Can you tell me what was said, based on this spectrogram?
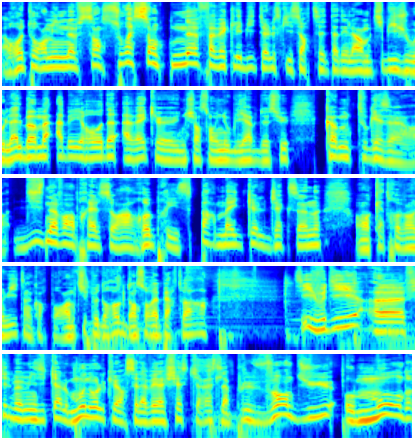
Retour en 1969 avec les Beatles qui sortent cette année-là un petit bijou, l'album Abbey Road avec euh, une chanson inoubliable dessus, Come Together. 19 ans après, elle sera reprise par Michael Jackson en 88, incorporant un petit peu de rock dans son répertoire. Si je vous dis, euh, film musical Moonwalker, c'est la VHS qui reste la plus vendue au monde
